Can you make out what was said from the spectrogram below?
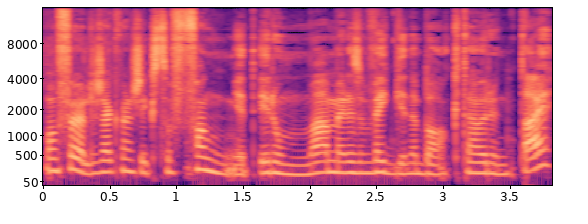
Man føler seg kanskje ikke så fanget i rommet med liksom veggene bak deg og rundt deg.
